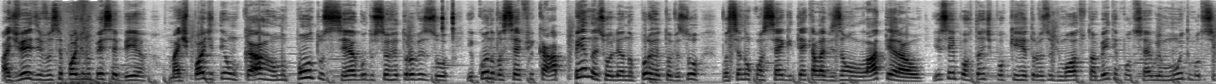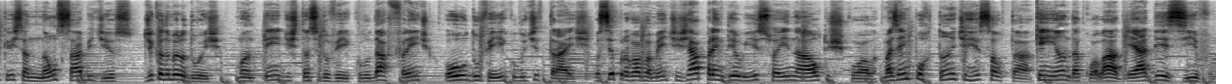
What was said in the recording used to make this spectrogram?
Às vezes você pode não perceber, mas pode ter um carro no ponto cego do seu retrovisor. E quando você fica apenas olhando para o retrovisor, você não consegue ter aquela visão lateral. Isso é importante porque retrovisor de moto também tem ponto cego e muito motociclista não sabe disso. Dica número 2: mantenha a distância do veículo da frente ou do veículo de trás. Você provavelmente já aprendeu isso aí na autoescola, mas é importante ressaltar: quem anda colado é adesivo.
